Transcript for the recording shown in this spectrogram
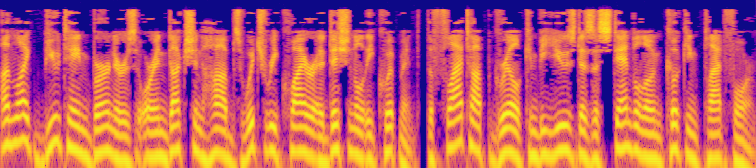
Unlike butane burners or induction hobs which require additional equipment, the flattop grill can be used as a standalone cooking platform.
